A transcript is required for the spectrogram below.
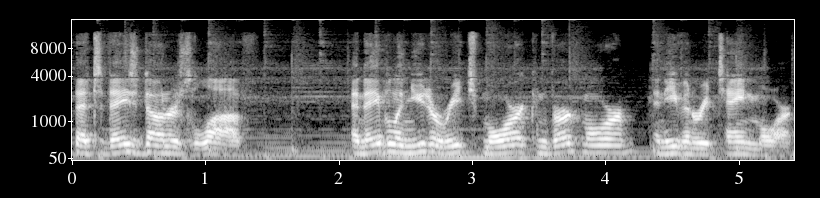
that today's donors love, enabling you to reach more, convert more, and even retain more.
